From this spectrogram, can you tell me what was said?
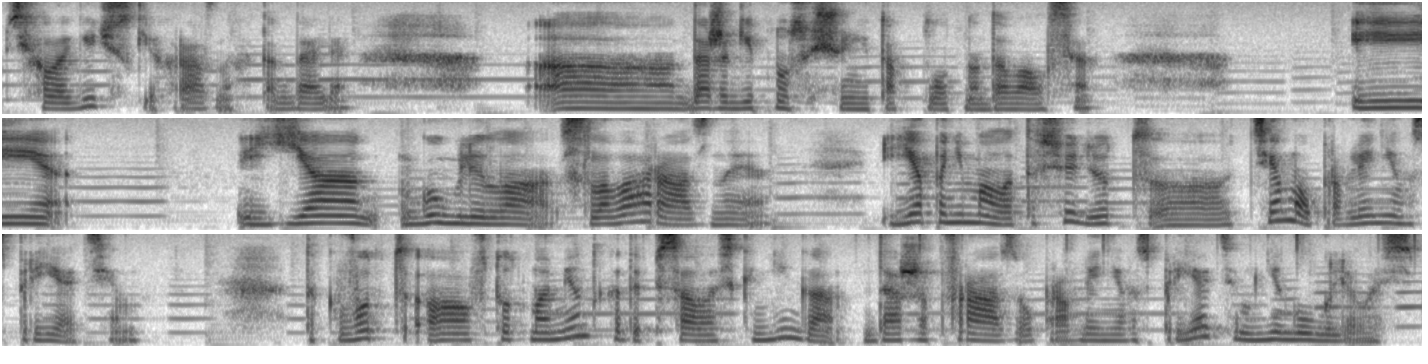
психологических разных и так далее. А, даже гипноз еще не так плотно давался. И я гуглила слова разные, и я понимала, это все идет э, тема управления восприятием. Так вот, э, в тот момент, когда писалась книга, даже фраза управление восприятием не гуглилась.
